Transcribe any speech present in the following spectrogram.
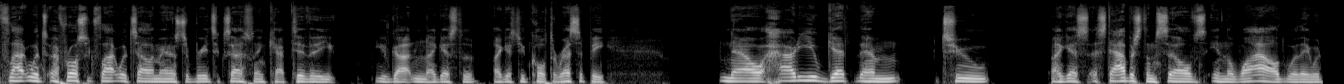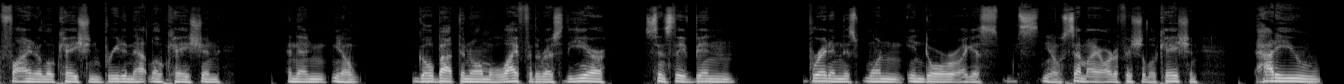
flatwoods, uh, frosted flatwood salamanders to breed successfully in captivity, you've gotten, I guess, the I guess you call it the recipe. Now, how do you get them to I guess, establish themselves in the wild where they would find a location, breed in that location, and then, you know, go about their normal life for the rest of the year since they've been bred in this one indoor, I guess, you know, semi artificial location. How do you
